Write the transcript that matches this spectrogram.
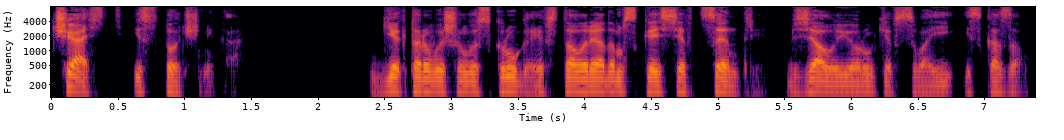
Часть источника. Гектор вышел из круга и встал рядом с Кэсси в центре, взял ее руки в свои и сказал.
